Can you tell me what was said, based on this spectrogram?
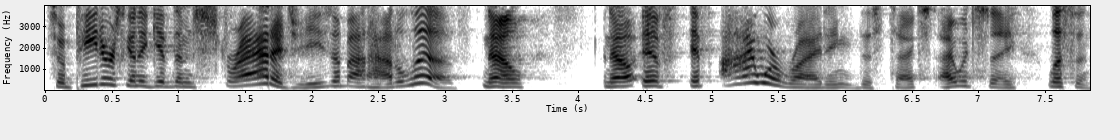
so Peter's going to give them strategies about how to live. Now, now if, if I were writing this text, I would say, listen,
